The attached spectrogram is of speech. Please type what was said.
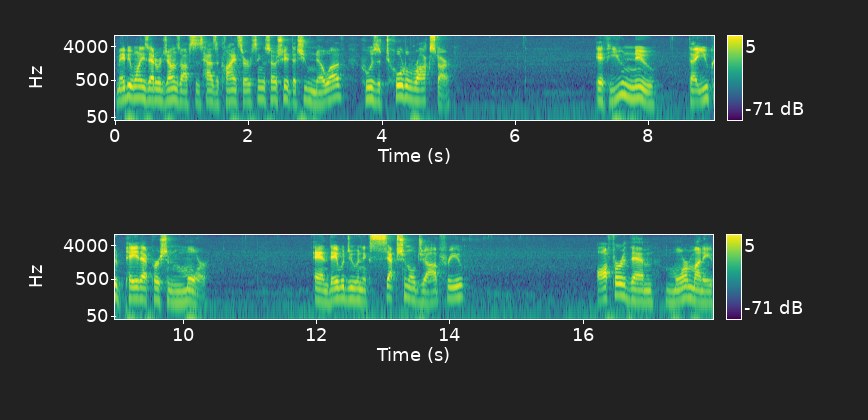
maybe one of these Edward Jones offices has a client servicing associate that you know of who is a total rock star. If you knew that you could pay that person more and they would do an exceptional job for you, offer them more money,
